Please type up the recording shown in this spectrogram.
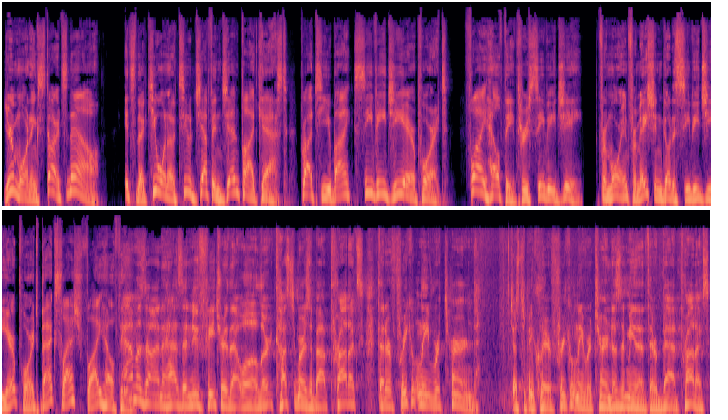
Your morning starts now. It's the Q102 Jeff and Jen podcast brought to you by CVG Airport. Fly healthy through CVG. For more information, go to CVG Airport backslash fly healthy. Amazon has a new feature that will alert customers about products that are frequently returned. Just to be clear, frequently returned doesn't mean that they're bad products.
